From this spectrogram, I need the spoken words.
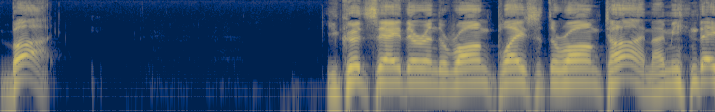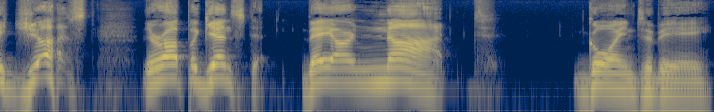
But you could say they're in the wrong place at the wrong time. I mean, they just, they're up against it. They are not going to be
